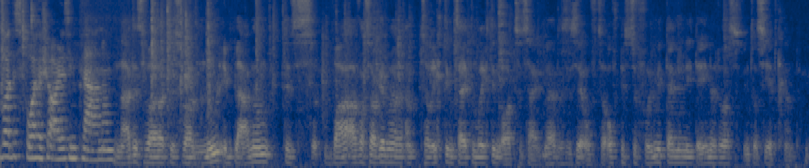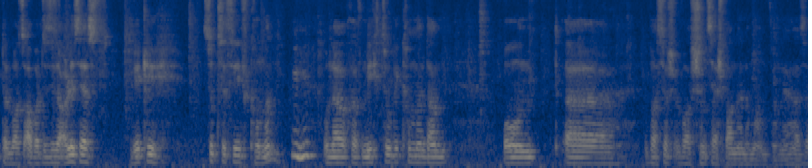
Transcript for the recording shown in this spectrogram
war das vorher schon alles in Planung? Nein, das war, das war null in Planung. Das war einfach, sage ich mal, zur richtigen Zeit am richtigen Ort zu sein. Ne? Das ist ja oft so. Oft bist du früh mit deinen Ideen oder was interessiert kann. Und dann war's, aber das ist alles erst wirklich sukzessiv gekommen mhm. und auch auf mich zugekommen dann. Und äh, war, so, war schon sehr spannend am Anfang. Ja. Also,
